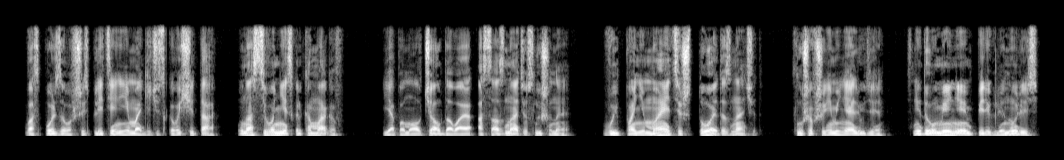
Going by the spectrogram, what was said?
воспользовавшись плетением магического щита, у нас всего несколько магов. Я помолчал, давая осознать услышанное. Вы понимаете, что это значит? Слушавшие меня люди с недоумением переглянулись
